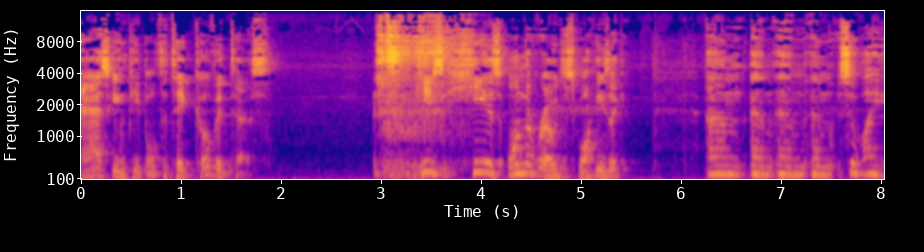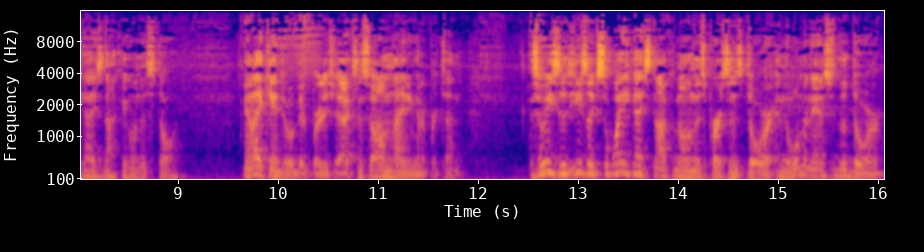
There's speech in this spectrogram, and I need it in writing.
asking people to take COVID tests. He's he is on the road just walking. He's like, um, um, um, um. So why are you guys knocking on this door? And I can't do a good British accent, so I'm not even going to pretend. So he's he's like, so why are you guys knocking on this person's door? And the woman answered the door,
